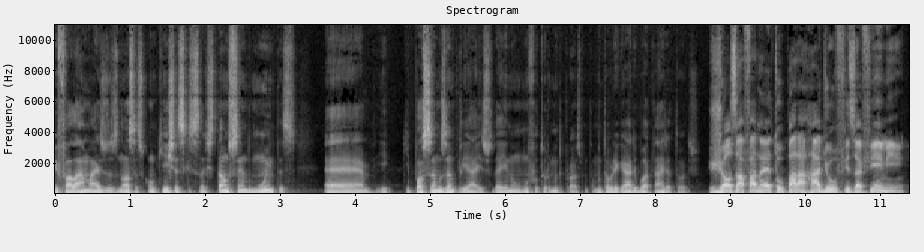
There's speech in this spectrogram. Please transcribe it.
e falar mais das nossas conquistas que estão sendo muitas é, e que possamos ampliar isso daí num, num futuro muito próximo. Então, muito obrigado e boa tarde a todos. Josafa Neto para a Rádio UFES FM.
